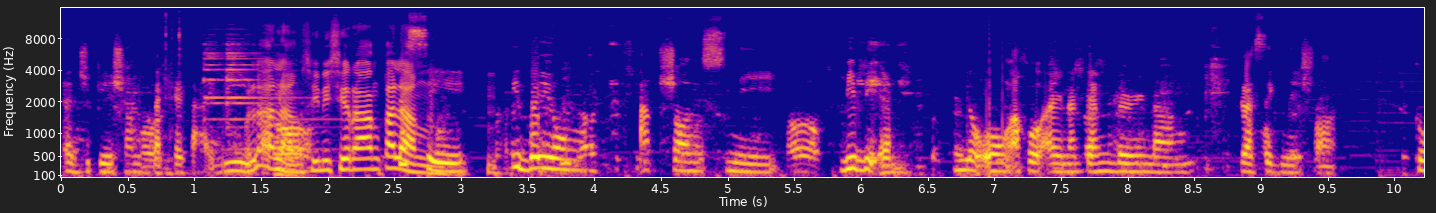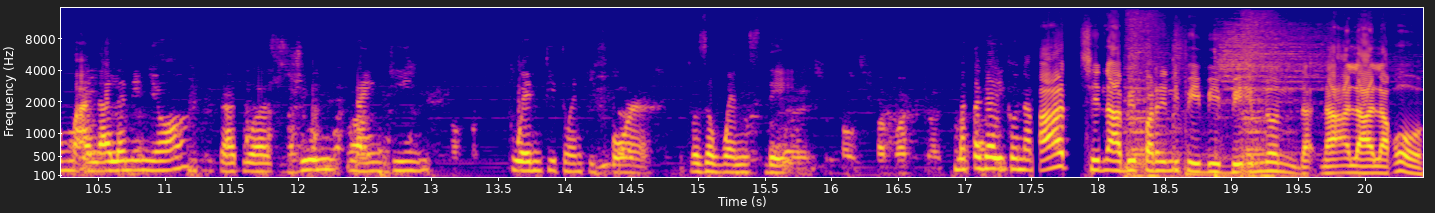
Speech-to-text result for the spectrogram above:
Education Secretary. Wala lang, sinisiraan ka lang. Kasi iba yung actions ni BBM noong ako ay nag-tender ng resignation. Kung maalala ninyo, that was June 19, 2024. It was a Wednesday. Matagal ko na At sinabi pa rin ni PBBM nun, da- naalala ko,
